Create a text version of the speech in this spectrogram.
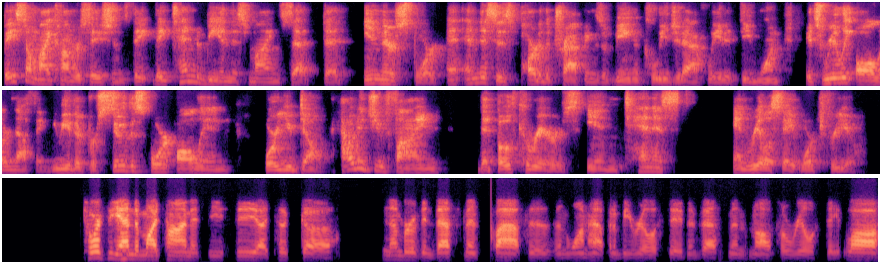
based on my conversations, they, they tend to be in this mindset that in their sport, and, and this is part of the trappings of being a collegiate athlete at D1, it's really all or nothing. You either pursue the sport all in or you don't. How did you find that both careers in tennis and real estate worked for you? Towards the end of my time at BC, I took uh, number of investment classes, and one happened to be real estate investment and also real estate law.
